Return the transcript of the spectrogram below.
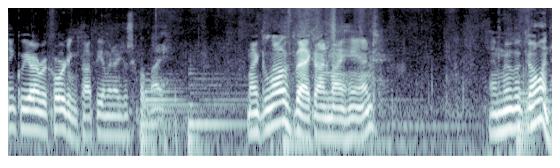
think we are recording, puppy. I'm gonna just put my my glove back on my hand and move it going.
